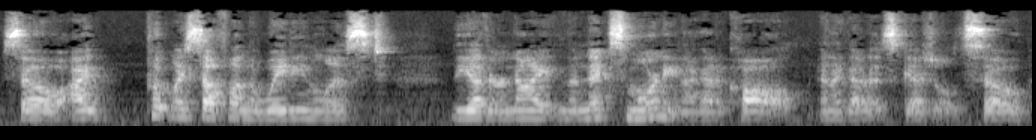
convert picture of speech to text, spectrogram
So I put myself on the waiting list the other night and the next morning I got a call and I got it scheduled. So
